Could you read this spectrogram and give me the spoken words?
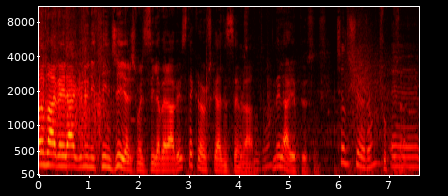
Hanımlar beyler günün ikinci yarışmacısıyla beraberiz. Tekrar hoş geldiniz Semra Hanım. Neler yapıyorsunuz? Çalışıyorum. Çok güzel. Ee,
